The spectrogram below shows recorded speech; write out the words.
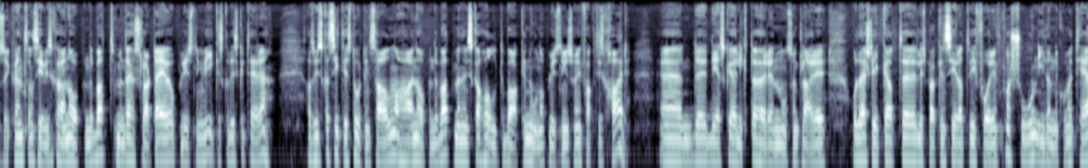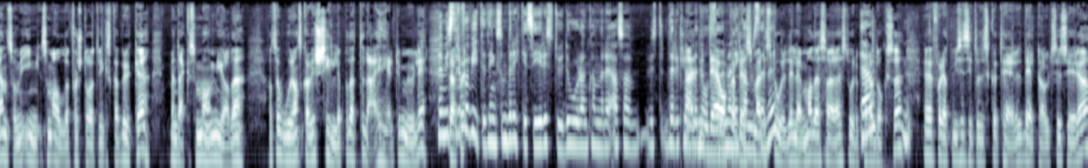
konsekvent. Han sier vi skal ha en åpen debatt, men det er klart det er opplysninger vi ikke skal diskutere. Altså Vi skal sitte i stortingssalen og ha en åpen debatt, men vi skal holde tilbake noen opplysninger som vi faktisk har. Eh, det, det skulle jeg likt å høre noen som klarer. Og det er slik at eh, Lysbakken sier at vi får informasjon i denne komiteen som, som, alle forstår at vi ikke skal bruke, men det er ikke så mye av det. Altså Hvordan skal vi skille på dette? Det er helt umulig. Men hvis Derfor... dere får vite ting som dere ikke sier i studio, hvordan kan dere altså, hvis dere klarer Nei, det Det er akkurat det som er det store dilemmaet, det sa jeg det store paradokset. Ja. Eh, fordi at Hvis vi sitter og diskuterer deltakelse i Syria,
